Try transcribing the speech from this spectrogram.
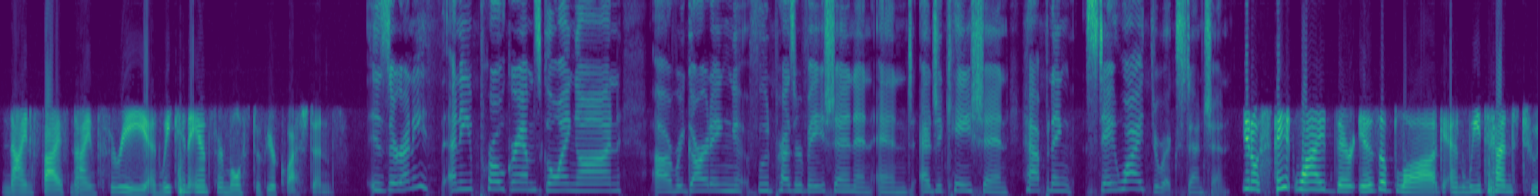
9593, and we can answer most of your questions is there any any programs going on uh, regarding food preservation and, and education happening statewide through Extension? You know, statewide there is a blog, and we tend to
